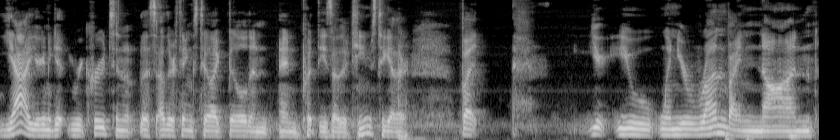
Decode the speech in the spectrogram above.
yeah, you're gonna get recruits and this other things to like build and and put these other teams together, but you you when you're run by non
